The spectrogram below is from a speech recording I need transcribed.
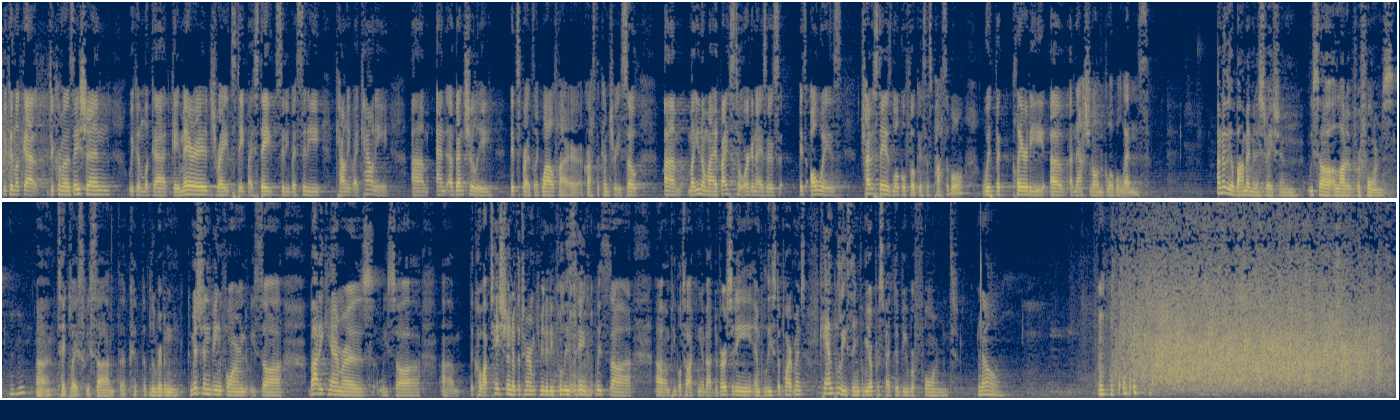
we can look at decriminalization. We can look at gay marriage, right? State by state, city by city, county by county. Um, and eventually it spreads like wildfire across the country. So, um, my, you know, my advice to organizers is always try to stay as local focused as possible with the clarity of a national and global lens. Under the Obama administration, we saw a lot of reforms mm-hmm. uh, take place. We saw the, the Blue Ribbon Commission being formed. We saw body cameras. We saw um, the co-optation of the term community policing. we saw um, people talking about diversity in police departments. Can policing, from your perspective, be reformed? No.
